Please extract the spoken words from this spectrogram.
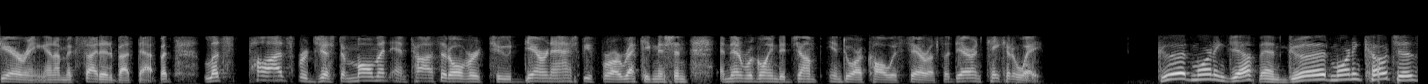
sharing, and I'm excited about that. But let's pause for just a moment and toss it over to Darren Ashby for our recognition, and then we're going to jump into our call with Sarah. So, Darren, take it away. Good morning, Jeff, and good morning, coaches.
